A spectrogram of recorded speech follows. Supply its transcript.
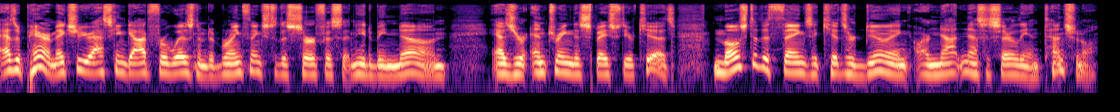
as a parent, make sure you're asking God for wisdom to bring things to the surface that need to be known as you're entering this space with your kids. Most of the things that kids are doing are not necessarily intentional.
